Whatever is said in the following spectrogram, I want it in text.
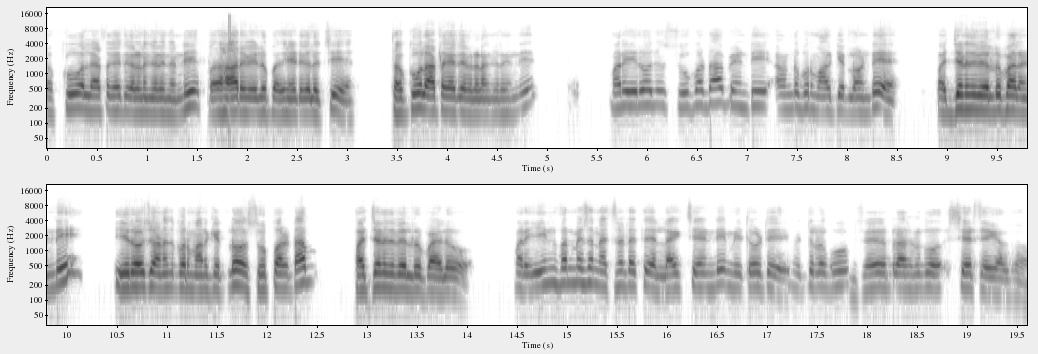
తక్కువ లాట్లకు అయితే వెళ్ళడం జరిగిందండి. పదహారు వేలు పదిహేడు వేలు వచ్చి తక్కువ లాట్లకు అయితే వెళ్ళడం జరిగింది. మరి ఈరోజు సూపర్ టాప్ ఏంటి? అనంతపురం మార్కెట్లో అంటే పద్దెనిమిది వేల రూపాయలు అండి ఈ రోజు అనంతపురం మార్కెట్లో సూపర్ టాప్ పద్దెనిమిది వేల రూపాయలు. మరి ఈ ఇన్ఫర్మేషన్ నచ్చినట్టయితే లైక్ చేయండి. మీ తోటి మిత్రులకు షేర్ చేయగలుగుతాం.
